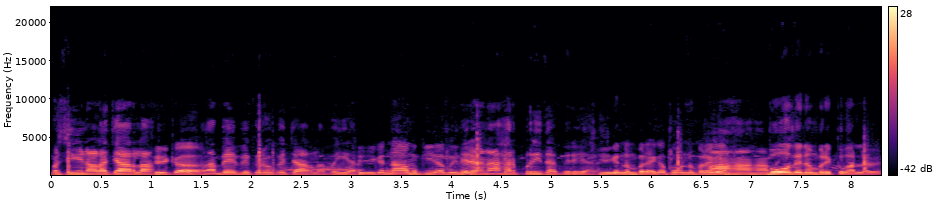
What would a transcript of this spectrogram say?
ਬਰਸੀਨ ਵਾਲਾ ਚਾਰ ਲਾ। ਠੀਕ ਆ। ਕਹਿੰਦਾ ਬੇਫਿਕਰ ਹੋ ਕੇ ਚਾਰ ਲਾ ਬਈ ਯਾਰ। ਠੀਕ ਹੈ ਨਾਮ ਕੀ ਆ ਬਾਈ? ਮੇਰਾ ਨਾਂ ਹਰਪ੍ਰੀਤ ਆ ਵੀਰੇ ਯਾਰ। ਠੀਕ ਹੈ ਨੰਬਰ ਹੈਗਾ ਫੋਨ ਨੰਬਰ ਹਾਂ ਹੈਗਾ? ਹਾਂ ਹਾਂ ਬੋਲ ਦੇ ਨੰਬਰ ਇੱਕ ਵਾਰ ਲੈ ਵੇ।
